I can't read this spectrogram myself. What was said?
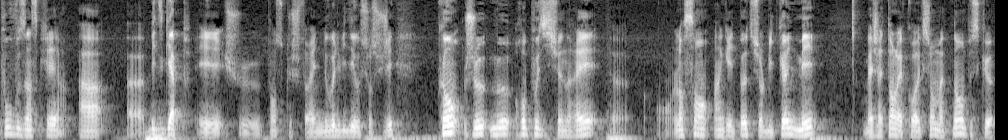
pour vous inscrire à Bitsgap. Et je pense que je ferai une nouvelle vidéo sur le sujet quand je me repositionnerai en lançant un gridbot sur le Bitcoin. Mais bah, j'attends la correction maintenant parce que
